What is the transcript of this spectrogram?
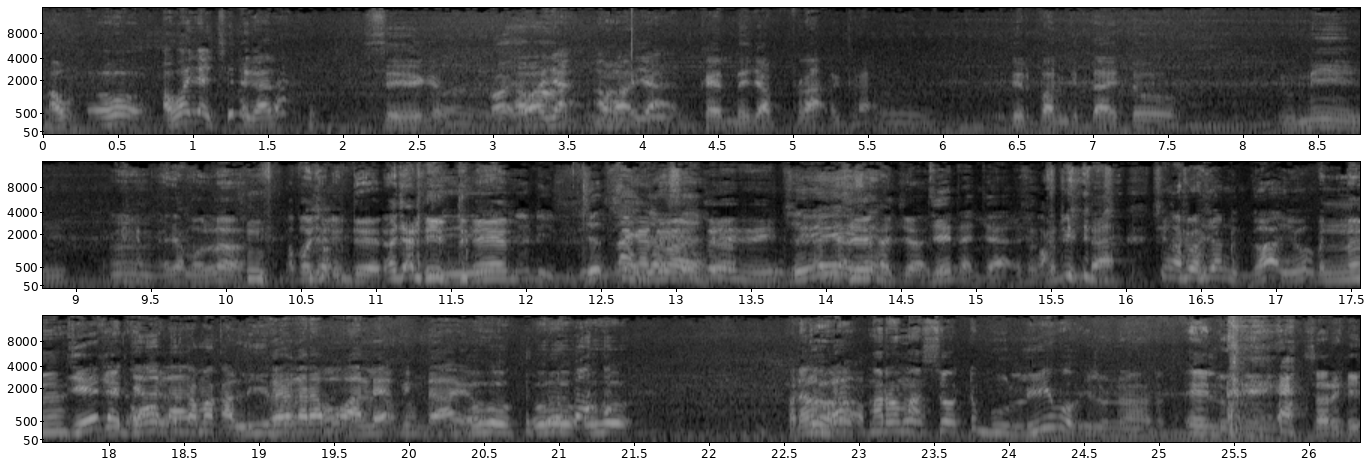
Aw, oh, awak ya Cina Sing. Oh, awak ya, gimana awak tuh? ya kayaknya japrak enggak. Di depan kita itu Luni. Hmm, ajak mula. Apa ajak di date? Ajak di date. Jet Sing aja adu sih. aja. Jet aja. Jet aja. Jet aja, sudah pindah. sing ada aja negak yo. Bener. Jet aja Oh, lah. pertama kali. Gara-gara Oh, mau Alek pindah yo. Uhu, uhu, uhu. Padahal maro, maro masuk tuh bully wo Iluna tuh. Eh Luni, sorry.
